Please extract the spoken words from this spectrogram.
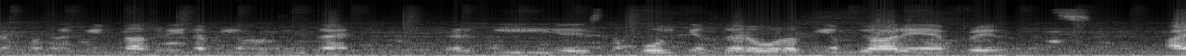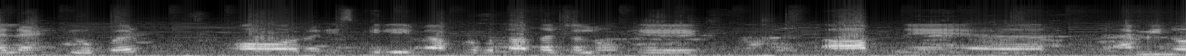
नाजरीन अभी हम मौजूद हैं। टर्की, इस्तंबुल के अंदर और अभी हम जा रहे हैं प्रिंस आइलैंड के ऊपर। और इसके लिए मैं आपको बताता चलूँ कि आपने एमिनो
